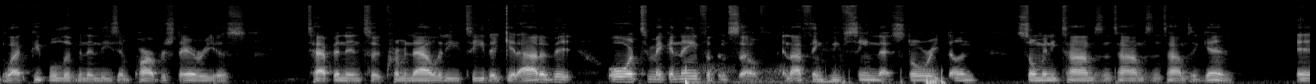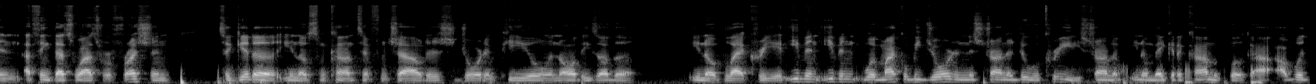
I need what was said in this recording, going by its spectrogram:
black people living in these impoverished areas tapping into criminality to either get out of it or to make a name for themselves. And I think mm-hmm. we've seen that story done so many times and times and times again. And I think that's why it's refreshing to get a, you know, some content from Childish, Jordan Peele, and all these other, you know, black create. Even even what Michael B. Jordan is trying to do with Creed, he's trying to, you know, make it a comic book. I, I would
